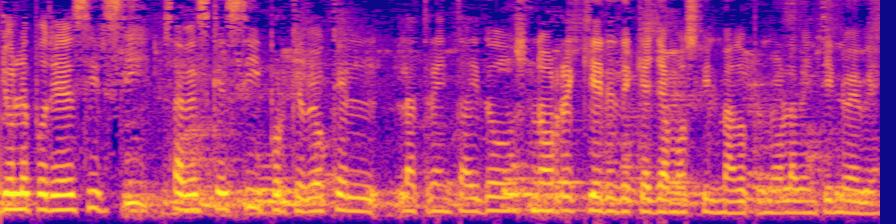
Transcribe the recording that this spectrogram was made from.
Yo le podría decir sí, sabes que sí, porque veo que la 32 no requiere de que hayamos filmado primero la 29.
